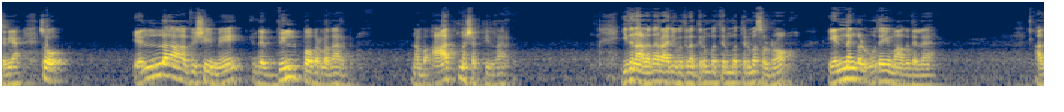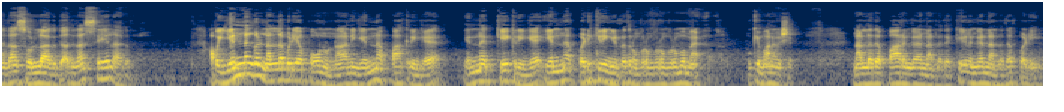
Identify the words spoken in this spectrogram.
சரியா? ஸோ எல்லா விஷயமே இந்த வில் பவரில் தான் இருக்குது நம்ம ஆத்ம சக்தியில் தான் இருக்கும். இதனால தான் ராஜயோகத்தில் திரும்ப திரும்ப திரும்ப சொல்கிறோம் எண்ணங்கள் உதயமாகுதில்ல. அதுதான் சொல்லாகுது அதுதான் செயலாகுது. அப்போ எண்ணங்கள் நல்லபடியாக போகணுன்னா நீங்கள் என்ன பார்க்குறீங்க என்ன கேட்குறீங்க என்ன படிக்கிறீங்கன்றது ரொம்ப ரொம்ப ரொம்ப ரொம்ப மே- முக்கியமான விஷயம். நல்லதை பாருங்கள் நல்லதை கேளுங்க நல்லதை படிங்க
